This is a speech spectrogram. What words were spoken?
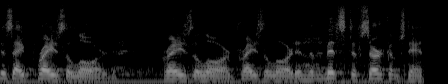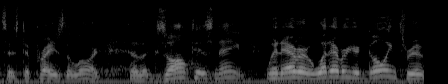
to say, Praise the Lord. Praise the Lord. Praise the Lord. In the midst of circumstances, to praise the Lord, to exalt His name. Whenever, whatever you're going through,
